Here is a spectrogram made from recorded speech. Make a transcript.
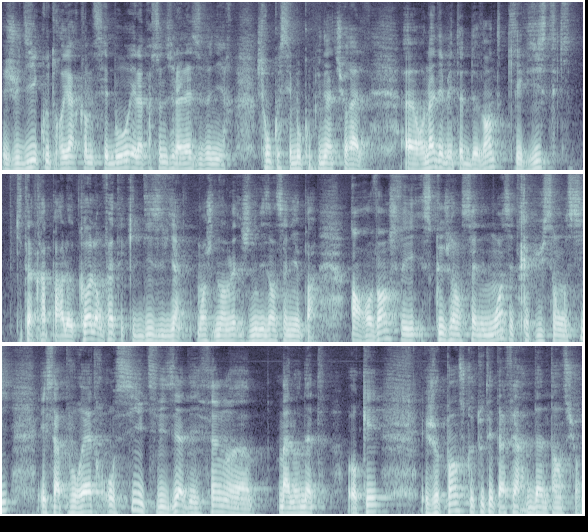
et je lui dis écoute regarde comme c'est beau et la personne je la laisse venir. Je trouve que c'est beaucoup plus naturel. Euh, on a des méthodes de vente qui existent, qui, qui t'attrapent par le col en fait et qui te disent viens. Moi je, ne les enseigne pas. En revanche, ce que j'enseigne moi c'est très puissant aussi et ça pourrait être aussi utilisé à des fins euh, malhonnêtes, ok? Et je pense que tout est affaire d'intention.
